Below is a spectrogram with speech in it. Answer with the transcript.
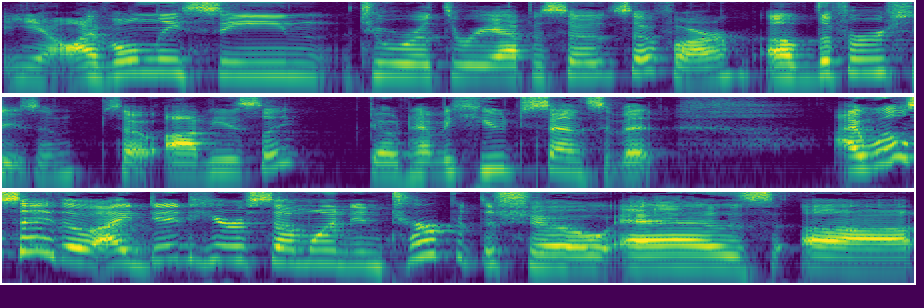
you know, I've only seen two or three episodes so far of the first season, so obviously don't have a huge sense of it. I will say though, I did hear someone interpret the show as uh,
